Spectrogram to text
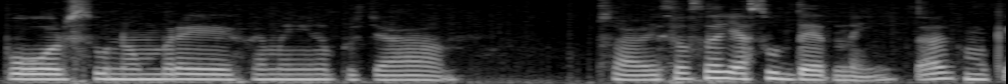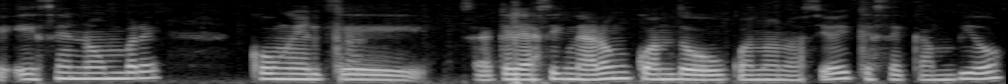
por su nombre femenino, pues ya, ¿sabes? Eso sería su dead name, ¿sabes? Como que ese nombre con el que, o sea, que le asignaron cuando, cuando nació y que se cambió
